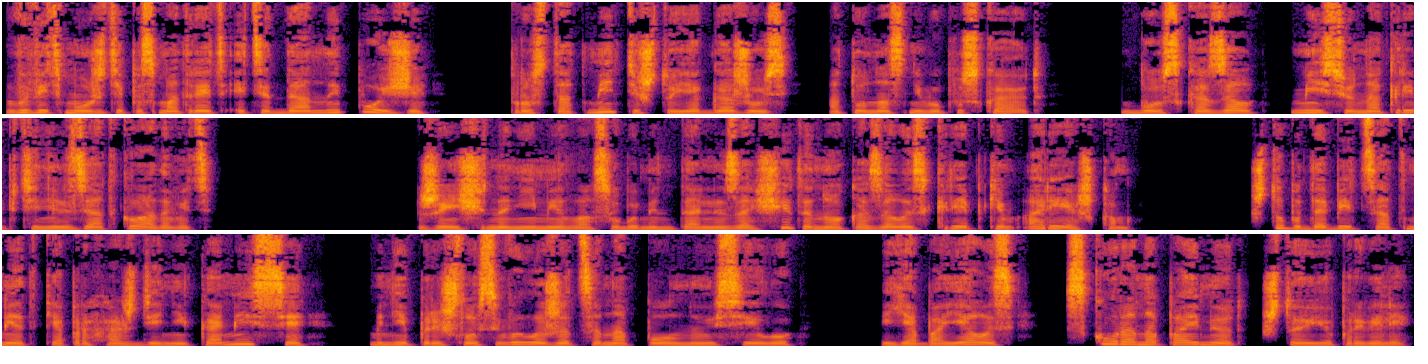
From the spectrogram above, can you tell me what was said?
«Вы ведь можете посмотреть эти данные позже. Просто отметьте, что я гожусь, а то нас не выпускают. Босс сказал, миссию на крипте нельзя откладывать». Женщина не имела особой ментальной защиты, но оказалась крепким орешком. Чтобы добиться отметки о прохождении комиссии, мне пришлось выложиться на полную силу, и я боялась, скоро она поймет, что ее провели.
